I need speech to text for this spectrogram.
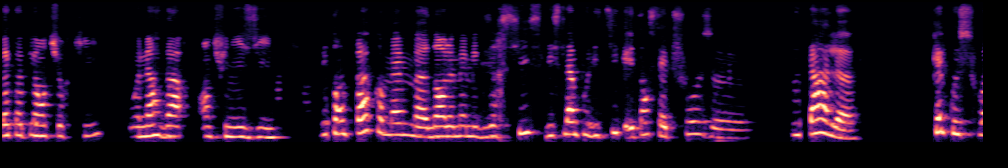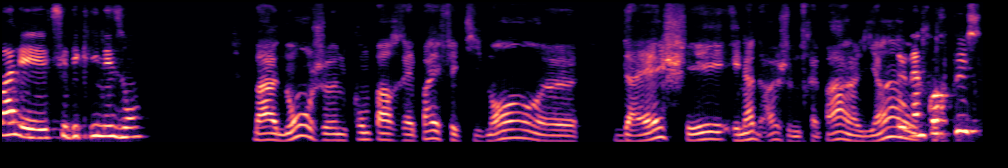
l'AKP en Turquie ou Narda en Tunisie. N'étant pas quand même dans le même exercice, l'islam politique étant cette chose euh, totale quelles que soient les, ces déclinaisons? Bah Non, je ne comparerai pas effectivement euh, Daesh et, Nada. Je ne ferai pas un lien. C'est le même corpus.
